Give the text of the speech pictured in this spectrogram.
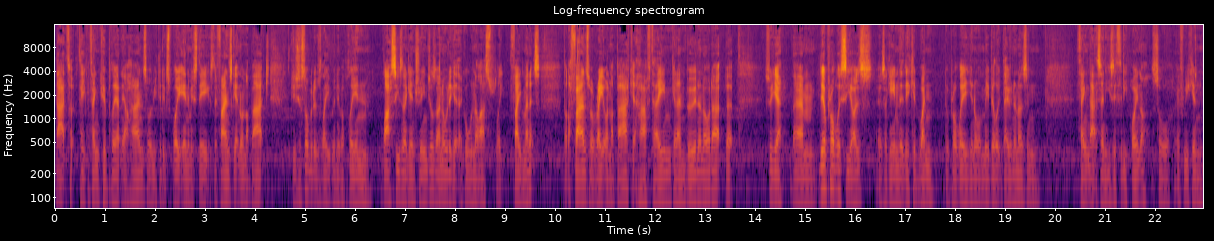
that type of thing could play into our hands, or we could exploit any mistakes. The fans getting on their back because you saw what it was like when they were playing last season against Rangers. I know they get a goal in the last like five minutes, but the fans were right on their back at half time, getting booing and all that. But so yeah, um, they'll probably see us as a game that they could win. They'll probably you know maybe look down on us and think that's an easy three pointer. So if we can,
